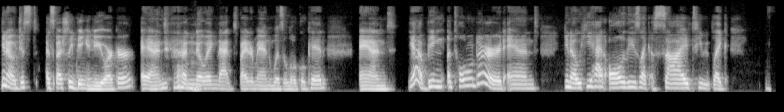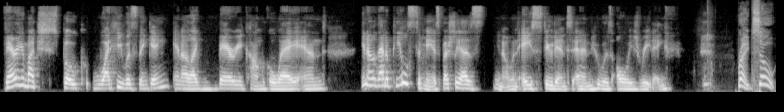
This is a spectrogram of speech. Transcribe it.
you know, just especially being a New Yorker and mm. knowing that Spider Man was a local kid and, yeah, being a total nerd. And, you know, he had all of these like asides. He like very much spoke what he was thinking in a like very comical way. And, you know, that appeals to me, especially as, you know, an A student and who was always reading. Right. So,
